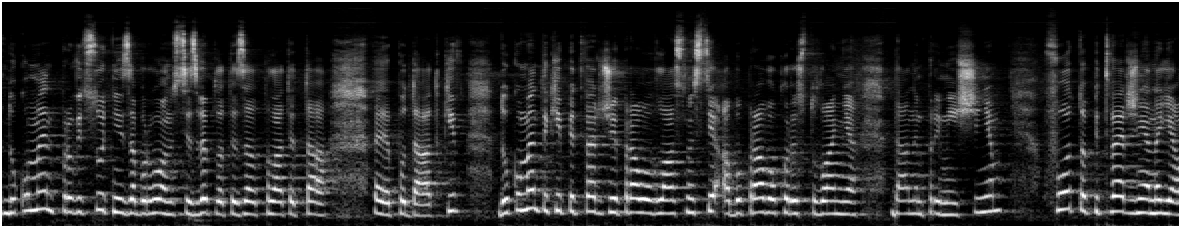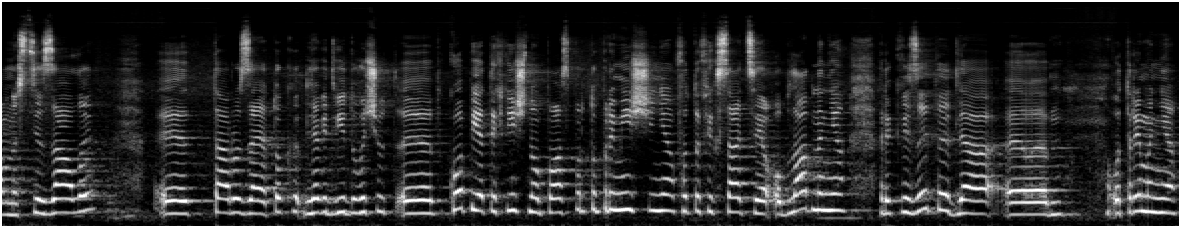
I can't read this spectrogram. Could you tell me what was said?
Документ про відсутність заборгованості з виплати зарплати та е, податків, документ, який підтверджує право власності або право користування даним приміщенням, фото підтвердження наявності зали е, та розеток для відвідувачів, е, копія технічного паспорту приміщення, фотофіксація обладнання, реквізити для отримання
